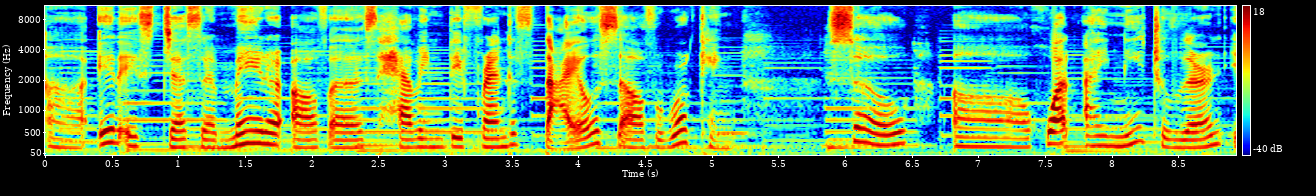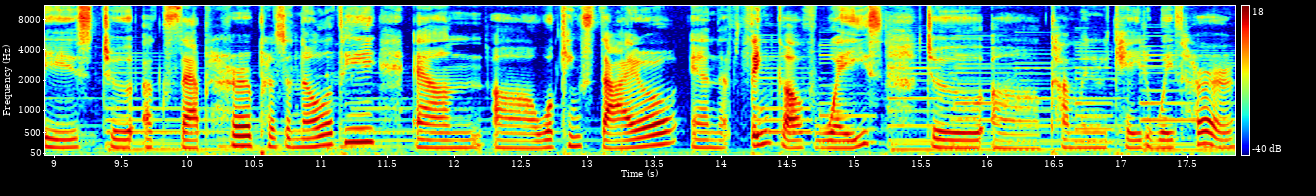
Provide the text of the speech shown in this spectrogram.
uh, it is just a matter of us having different styles of working. So uh, what I need to learn is to accept her personality and uh, working style and think of ways to uh, communicate with her.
